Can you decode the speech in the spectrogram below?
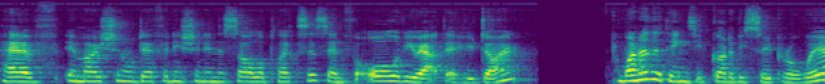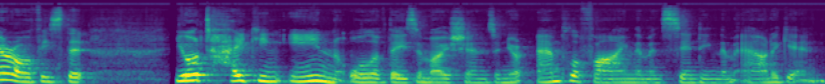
have emotional definition in the solar plexus. And for all of you out there who don't, one of the things you've got to be super aware of is that you're taking in all of these emotions and you're amplifying them and sending them out again.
